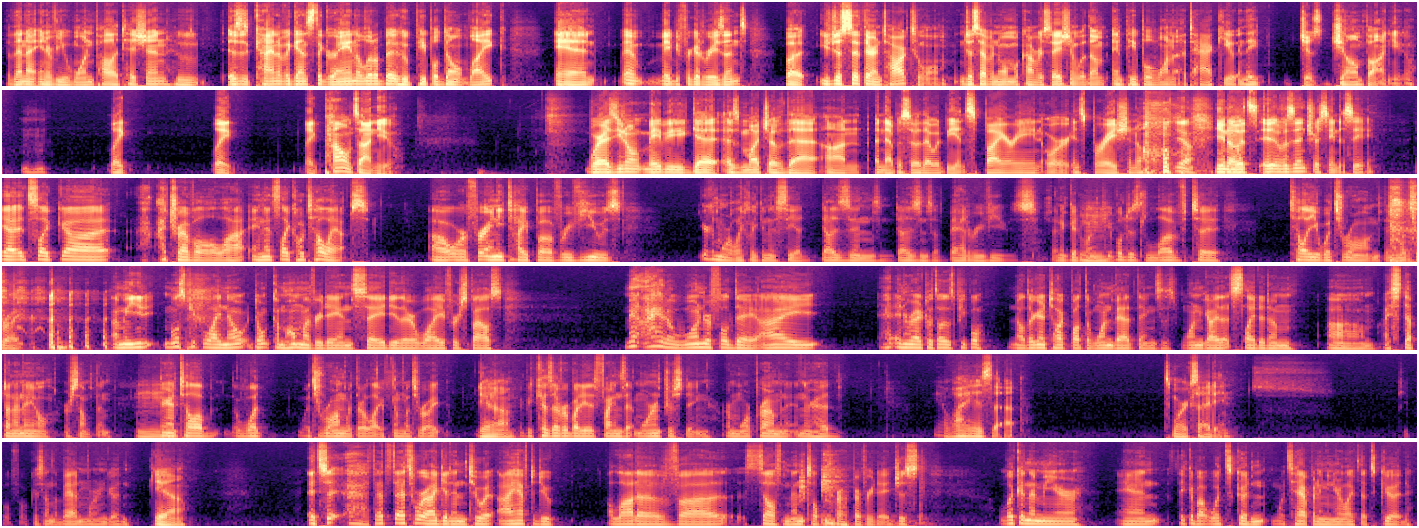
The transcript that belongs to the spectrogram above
But then I interview one politician who is kind of against the grain a little bit, who people don't like, and, and maybe for good reasons. But you just sit there and talk to them and just have a normal conversation with them, and people want to attack you, and they just jump on you Mm-hmm. like like like pounce on you whereas you don't maybe get as much of that on an episode that would be inspiring or inspirational Yeah. you know No. it's it was interesting to see Yeah, it's like uh, I travel a lot, and it's like hotel apps, uh, or for any type of reviews. You're more likely going to see a dozens and dozens of bad reviews than a good one. Mm. People just love to tell you what's wrong than what's right. I mean, you, most people I know don't come home every day and say to their wife or spouse, "Man, I had a wonderful day. I interact with those people." No, they're going to talk about the one bad things. This one guy that slighted them. Um, I stepped on a nail or something Mm, They're gonna tell what what's wrong with their life than what's right yeah. because everybody finds that more interesting or more prominent in their head. Yeah. Why is that? It's more exciting. People focus on the bad more than good. Yeah. It's uh, that's that's where I get into it. I have to do a lot of uh, self mental prep every day. Just look in the mirror and think about what's good and what's happening in your life that's good.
